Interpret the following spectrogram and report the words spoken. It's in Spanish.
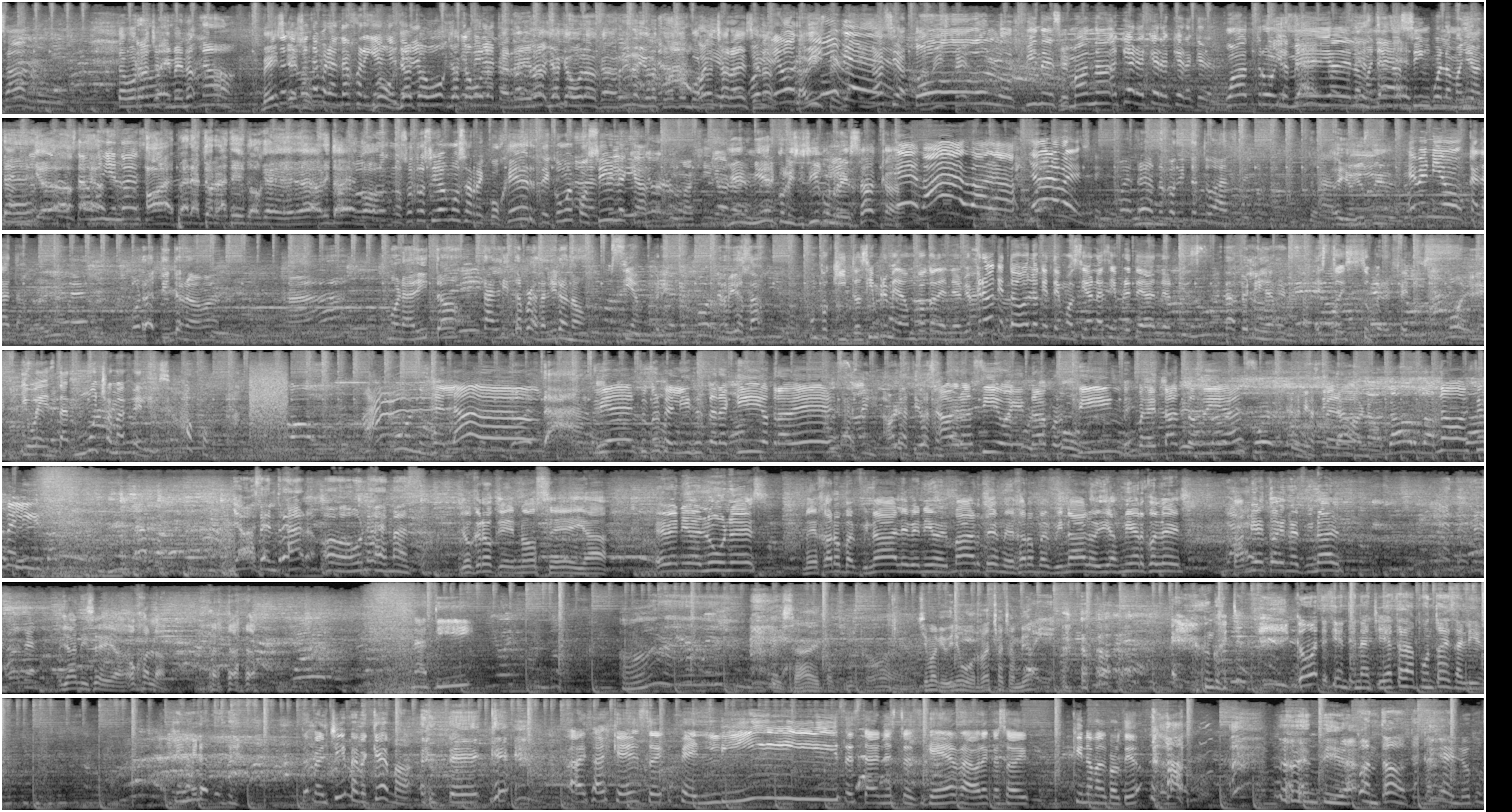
conversando. ¿Estás borracha, Jimena? No. ¿Ves No te eso? cuenta por andar, Jorge, ya No, ya acabó, ya acabó la carrera, ya acabó la carrera y ahora te vas a emborrachar a ese. ¿no? oye, ¿La viste? horrible. ¿La Ignacia, viste? todos los fines de semana, ¿A qué hora, a qué hora, a qué hora, a qué hora? cuatro y media de la ¿Y mañana, usted? cinco de la mañana. Estamos yendo a eso. Oh, espérate un ratito, que eh, ahorita vengo. Nosotros, nosotros íbamos a recogerte. ¿Cómo es posible que.? Y el miércoles y sigue con resaca. ¡Qué bárbara! Ya no la ves. Muéstranos un poquito tu outfit, por favor. Ay, yo, yo estoy... Un ratito nada más. Ah, moradito. ¿Estás lista para salir o no? Siempre. ¿Nerviosa? Un poquito. Siempre me da un poco de nervios. Creo que todo lo que te emociona siempre te da nervios. ¿Estás feliz de regresar? Estoy súper feliz. Muy bien. Y voy a estar mucho más feliz. Hello. Bien, súper feliz de estar aquí otra vez. Ahora sí, ahora sí vas a entrar. Ahora sí voy a entrar por fin, después de tantos días. Pero no. No, más? Yo creo que no sé, ya. He venido el lunes, me dejaron para el final, he venido el martes, me dejaron para el final, hoy día es miércoles, también estoy en el final. Ya ni sé, ya, ojalá. Nati, Pesada esta chica, Encima que viene borracha a chambear. ¿cómo te sientes, Nachi? Ya estás a punto de salir. ¿Quién mira El chisme me quema. Este, ¿qué? Ay, ¿sabes qué? Estoy feliz de estar en esta guerra ahora que soy Kina mal partida. No, mentira. Con todo, de loco.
